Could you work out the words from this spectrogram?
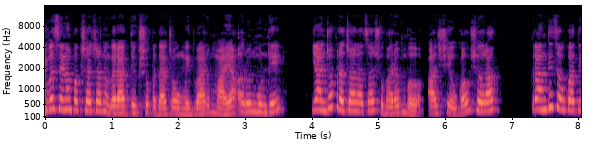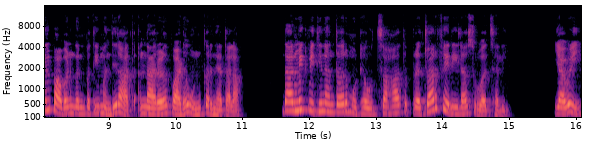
शिवसेना पक्षाच्या नगराध्यक्ष पदाच्या उमेदवार माया अरुण मुंढे यांच्या प्रचाराचा शुभारंभ आज शेवगाव शहरात क्रांती चौकातील पावन गणपती मंदिरात नारळ वाढवून करण्यात आला. धार्मिक विधीनंतर मोठ्या उत्साहात प्रचार फेरीला सुरुवात झाली. यावेळी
